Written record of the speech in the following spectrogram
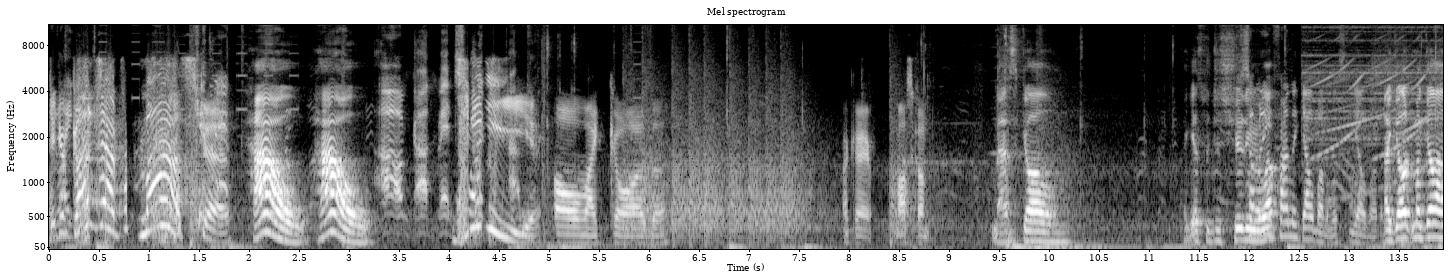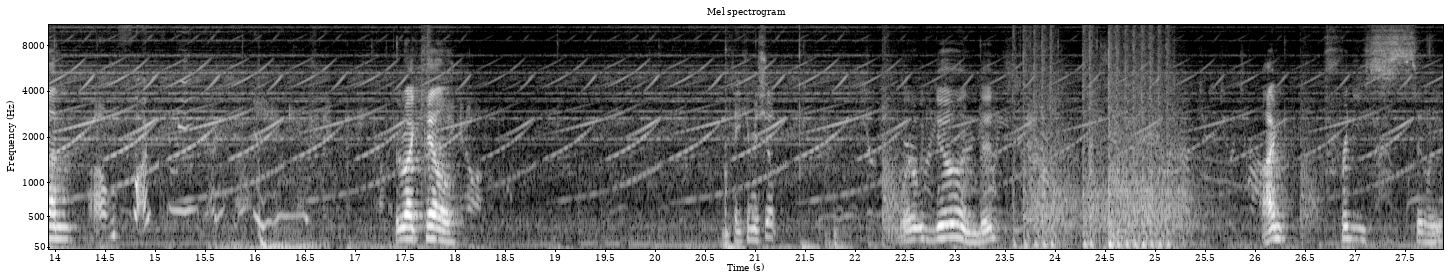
Get your guns out, bro! mask! How? How? Oh god, Mitch. G! Oh my god. Okay, mask on. Mask on. I guess we're just shooting Somebody them up. find the yell button. What's the yell button? I got my gun. Oh, fuck. Who do I kill? Take him a shield. What are we doing, dude? I'm pretty silly.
